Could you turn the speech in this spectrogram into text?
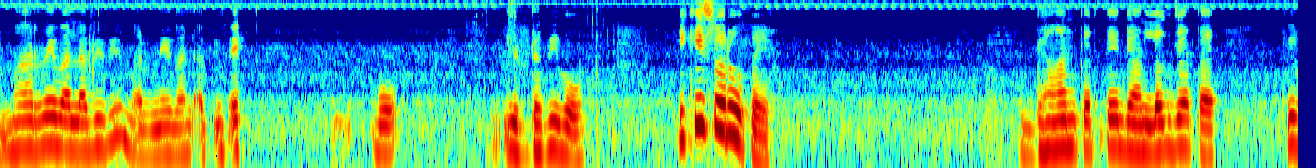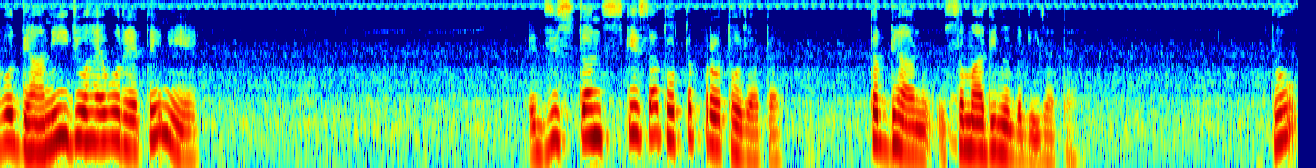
मारने वाला भी भी मरने वाला भी मैं वो युद्ध भी वो एक ही स्वरूप है। ध्यान करते ध्यान लग जाता है। फिर वो ध्यान ही जो है वो रहते ही नहीं है। एग्जिस्टेंस के साथ ओतप्रोत हो जाता है। तब ध्यान समाधि में बदल जाता है। तो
